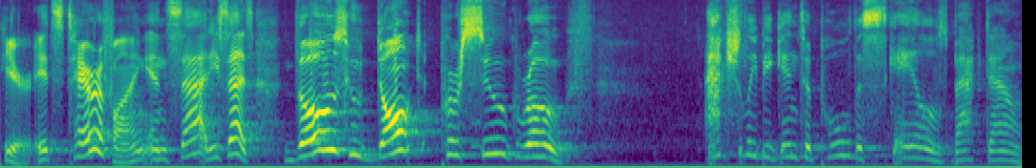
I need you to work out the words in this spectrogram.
here. It's terrifying and sad. He says, those who don't pursue growth actually begin to pull the scales back down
